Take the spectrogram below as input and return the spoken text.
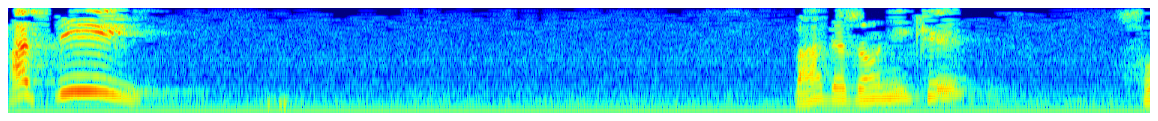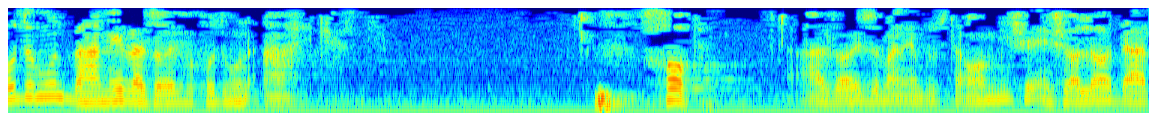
هستی؟ بعد از آنی که خودمون به همه وظایف خودمون اهل کردیم. خب عرضایز من امروز تمام میشه. انشاءالله در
